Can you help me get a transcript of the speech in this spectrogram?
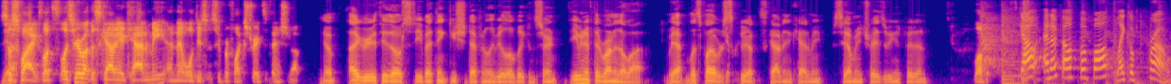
So yeah. Swags, let's let's hear about the scouting academy, and then we'll do some super flex trades to finish it up. Yep, I agree with you though, Steve. I think you should definitely be a little bit concerned, even if they run it a lot. But yeah, let's fly over to yep. scouting academy, see how many trades we can fit in. Love it. Scout NFL football like a pro.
